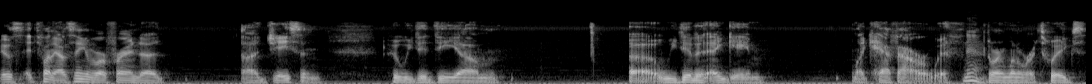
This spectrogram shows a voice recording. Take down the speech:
It was. It's funny. I was thinking of our friend uh, uh, Jason, who we did the um, uh, we did an end game like half hour with Yeah. during one of our twigs,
